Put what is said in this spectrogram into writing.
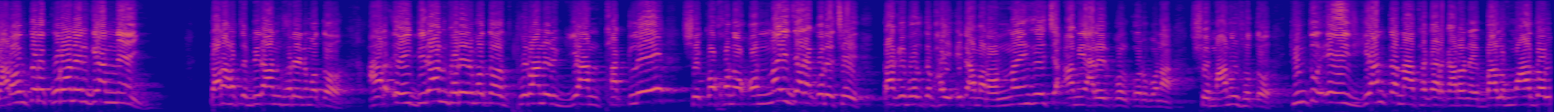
যার অন্তরে কোরআনের জ্ঞান নেই তারা হচ্ছে বিরান ঘরের মতো। আর এই বিরান ঘরের মতো কোরআনের জ্ঞান থাকলে সে কখনো অন্যায় যারা করেছে, তাকে বলতে, ভাই, এটা আমার অন্যায় হয়েছে, আমি আর এরপর করব না। সে মানুষ হতো। কিন্তু এই জ্ঞানটা না থাকার কারণে বালু মাদল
